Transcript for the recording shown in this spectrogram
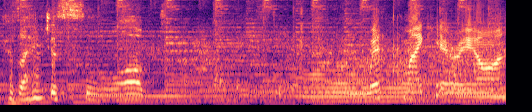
because I have just slogged with my carry-on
